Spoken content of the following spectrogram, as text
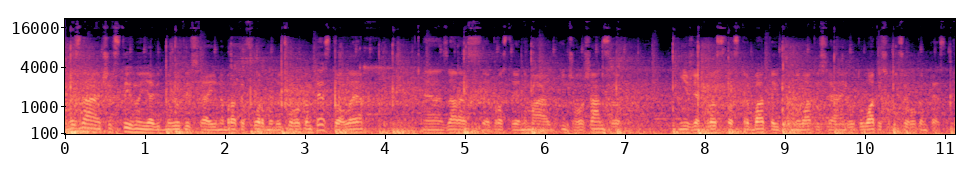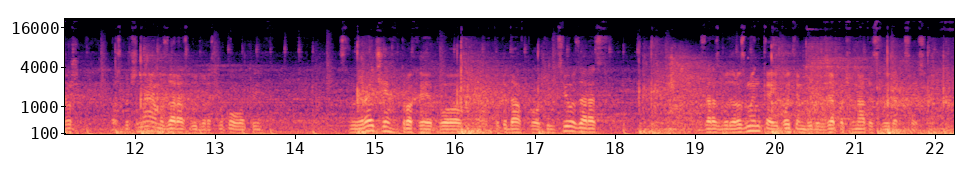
Не знаю, чи встигну я відновитися і набрати форму до цього контесту, але е, зараз е, просто я не маю іншого шансу, ніж як просто стрибати і тренуватися і готуватися до цього контесту. Тож розпочинаємо. Зараз буду розпаковувати свої речі, трохи покидав по кільцю зараз. Зараз буде розминка і потім буду вже починати свою данк-сесію.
